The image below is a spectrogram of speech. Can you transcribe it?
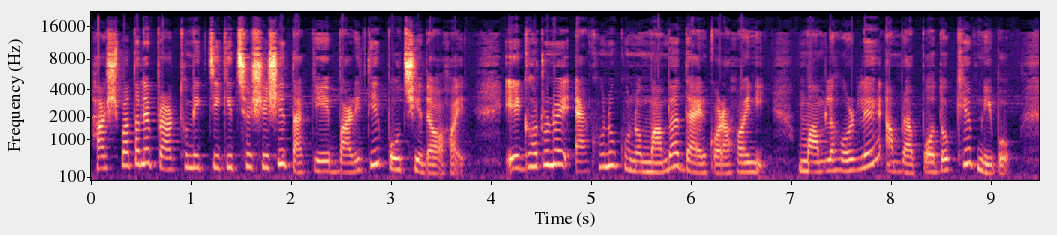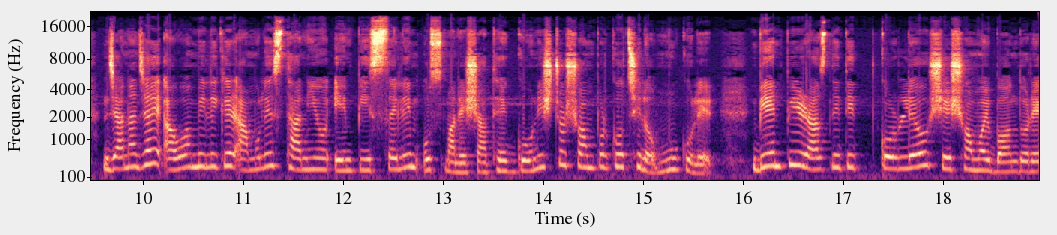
হাসপাতালে প্রাথমিক চিকিৎসা শেষে তাকে বাড়িতে পৌঁছিয়ে দেওয়া হয়। এ ঘটনায় এখনও কোনো মামলা দায়ের করা হয়নি। মামলা হলে আমরা পদক্ষেপ নেব। জানা যায়, আওয়ামী লীগের আমলে স্থানীয় এমপি সেলিম উসমানের সাথে ঘনিষ্ঠ সম্পর্ক ছিল মুকুলের। বিএনপির রাজনীতি করলেও সে সময় বন্দরে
